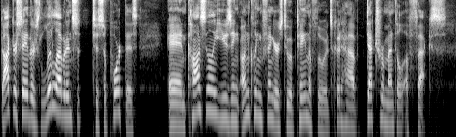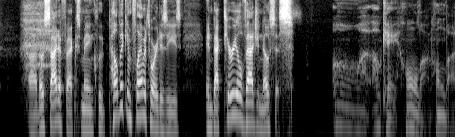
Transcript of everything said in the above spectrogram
Doctors say there's little evidence to support this, and constantly using unclean fingers to obtain the fluids could have detrimental effects. Uh, those side effects may include pelvic inflammatory disease and bacterial vaginosis. Oh, okay, hold on, hold on.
